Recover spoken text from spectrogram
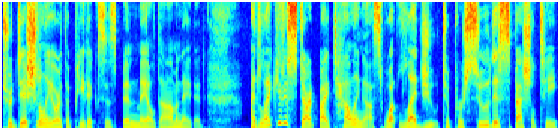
Traditionally, orthopedics has been male dominated. I'd like you to start by telling us what led you to pursue this specialty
